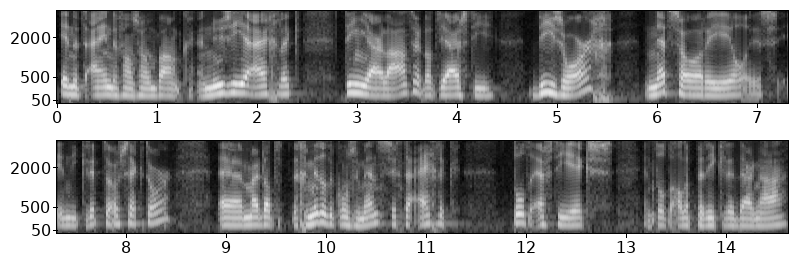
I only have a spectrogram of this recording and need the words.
in het einde van zo'n bank. En nu zie je eigenlijk tien jaar later dat juist die, die zorg net zo reëel is in die cryptosector. Uh, maar dat de gemiddelde consument zich daar eigenlijk tot FTX en tot alle perikelen daarna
